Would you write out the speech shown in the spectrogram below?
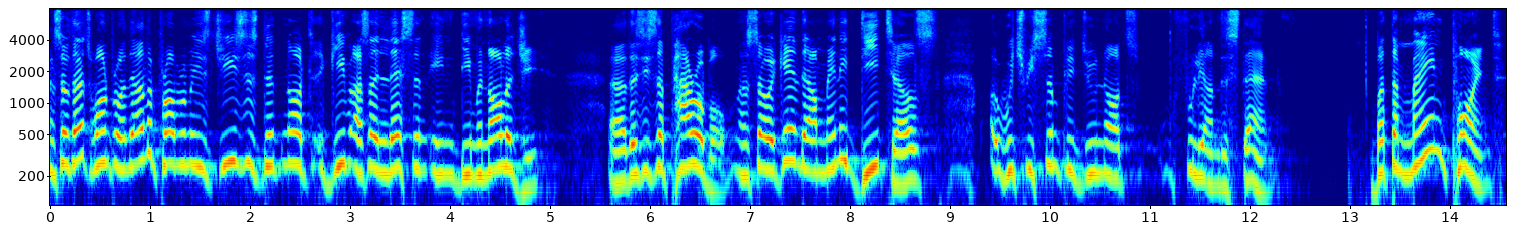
And so that's one problem. The other problem is Jesus did not give us a lesson in demonology. Uh, this is a parable. And so, again, there are many details uh, which we simply do not fully understand. But the main point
